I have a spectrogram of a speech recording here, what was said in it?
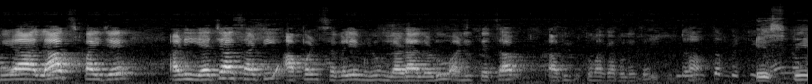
मिळालाच पाहिजे. आणि याच्यासाठी आपण सगळे मिळून लढा लढू आणि त्याचा अभि तुम्हाला काय बोलायचं. एसपी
